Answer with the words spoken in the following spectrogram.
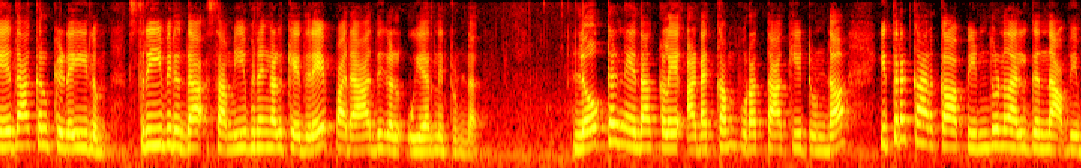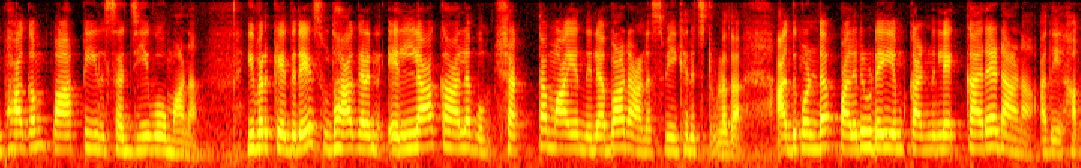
നേതാക്കൾക്കിടയിലും സ്ത്രീവിരുദ്ധ സമീപനങ്ങൾക്കെതിരെ പരാതികൾ ഉയർന്നിട്ടുണ്ട്. ലോക്കൽ നേതാക്കളെ അടക്കം പുറത്താക്കിയിട്ടുണ്ട്. ഇത്തരക്കാർക്ക് പിന്തുണ നൽകുന്ന വിഭാഗം പാർട്ടിയിൽ സജീവവുമാണ്. ഇവർക്കെതിരെ സുധാകരൻ എല്ലാ കാലവും ശക്തമായ നിലപാടാണ് സ്വീകരിച്ചിട്ടുള്ളത്. അതുകൊണ്ട് പലരുടെയും കണ്ണിലെ കരടാണ് അദ്ദേഹം.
